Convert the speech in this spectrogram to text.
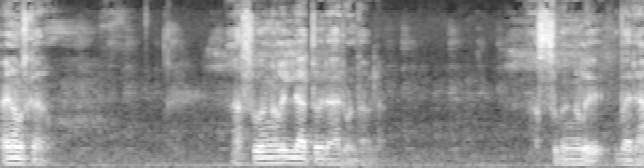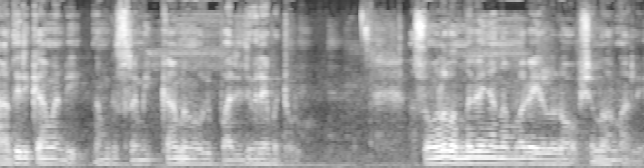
ഹായ് നമസ്കാരം. അസുഖങ്ങളില്ലാത്തവരാരും ഉണ്ടാവില്ല അസുഖങ്ങൾ വരാതിരിക്കാൻ വേണ്ടി നമുക്ക് ശ്രമിക്കാമെന്നൊരു പരിധി വരെ പറ്റുള്ളൂ. അസുഖങ്ങൾ വന്നു കഴിഞ്ഞാൽ നമ്മളെ കയ്യിലുള്ളൊരു ഓപ്ഷൻ എന്ന് പറഞ്ഞാൽ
